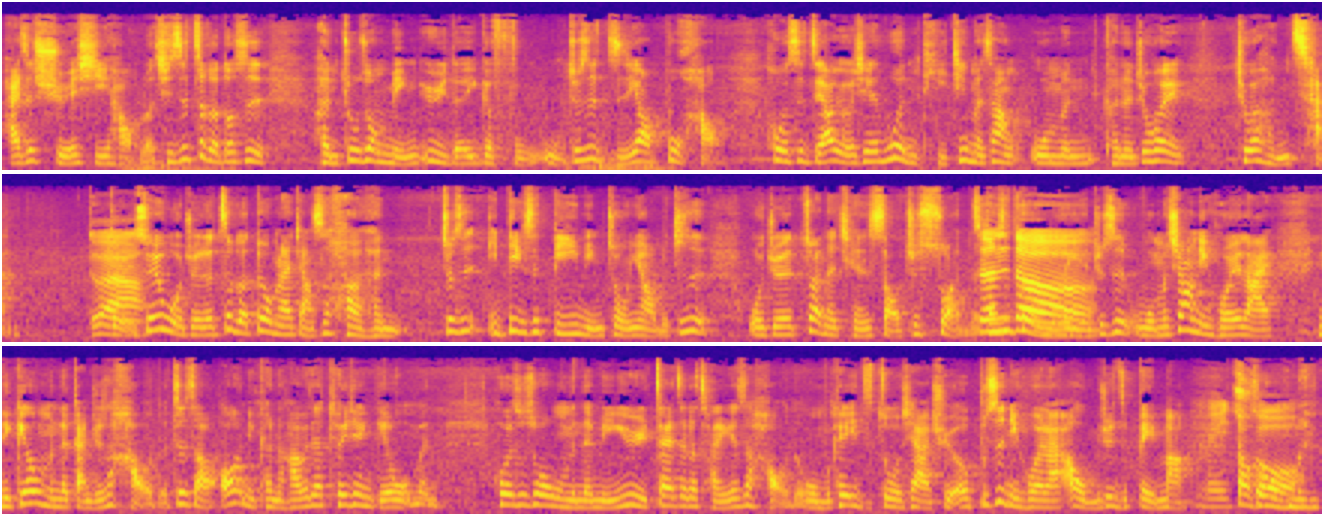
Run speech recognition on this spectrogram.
还是学习好了，其实这个都是很注重名誉的一个服务。就是只要不好，或者是只要有一些问题，基本上我们可能就会就会很惨。对，啊、对，所以我觉得这个对我们来讲是很很就是一定是第一名重要的。就是我觉得赚的钱少就算了，但是对我们而言，就是我们希望你回来，你给我们的感觉是好的，至少哦，你可能还会再推荐给我们。或者是说我们的名誉在这个产业是好的，我们可以一直做下去，而不是你回来哦，我们就一直被骂，没错，到时候我们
